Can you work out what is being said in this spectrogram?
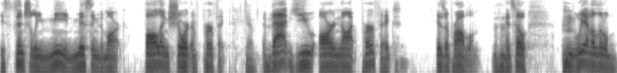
essentially mean missing the mark, falling short of perfect. Yeah. That you are not perfect is a problem. Mhm. And so we have a little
